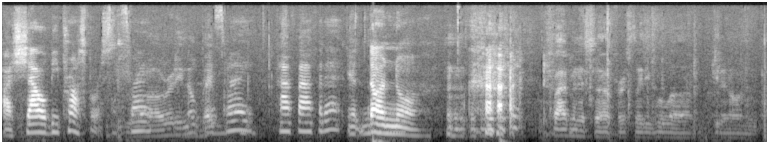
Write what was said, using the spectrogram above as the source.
I shall be prosperous. That's right. already know, baby. That's right. High five for that. You don't know. Five minutes, uh, First Lady. We'll uh, get it on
